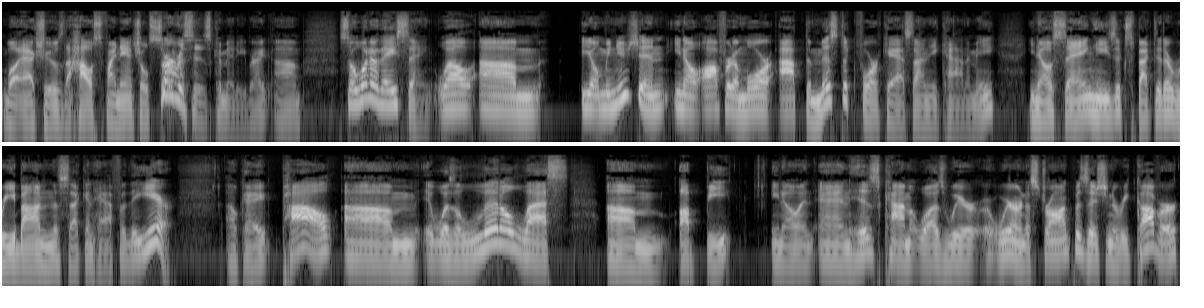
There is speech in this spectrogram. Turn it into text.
well, actually, it was the House Financial Services Committee, right? Um, so, what are they saying? Well, um, you know, Mnuchin, you know, offered a more optimistic forecast on the economy. You know, saying he's expected a rebound in the second half of the year. Okay, Powell, um, it was a little less um, upbeat, you know, and, and his comment was we're we're in a strong position to recover.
